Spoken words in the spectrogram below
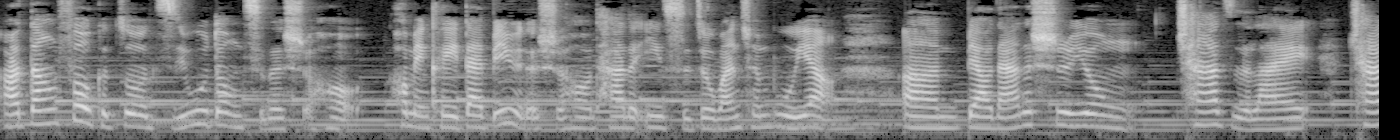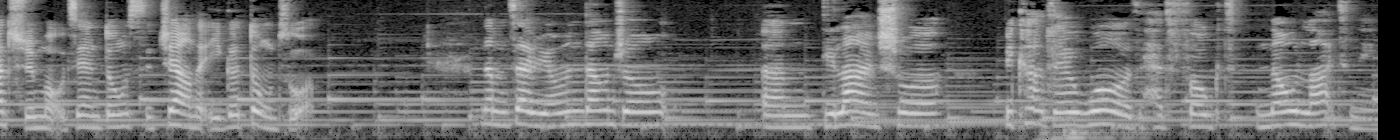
而当 fork 做及物动词的时候，后面可以带宾语的时候，它的意思就完全不一样。嗯，表达的是用叉子来插取某件东西这样的一个动作。那么在原文当中，嗯 d e l a n 说，because there was had forked no lightning。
